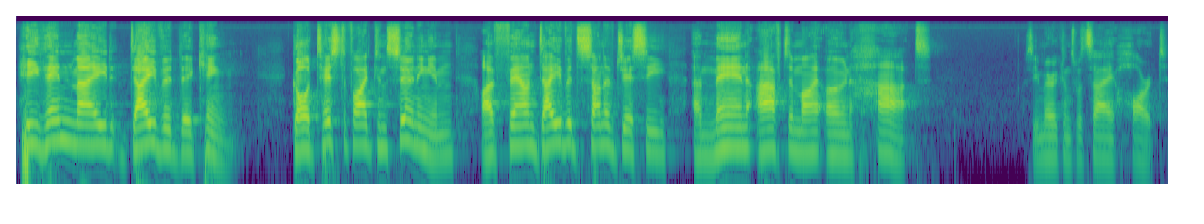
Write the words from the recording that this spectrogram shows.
he then made David their king. God testified concerning him I've found David, son of Jesse, a man after my own heart. As the Americans would say, heart.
